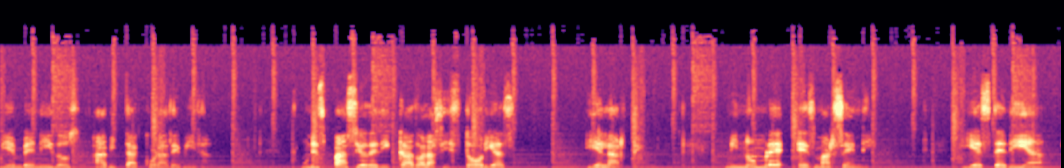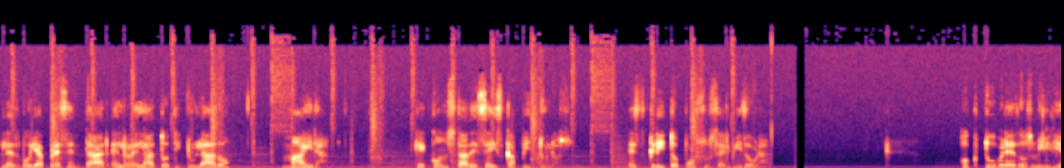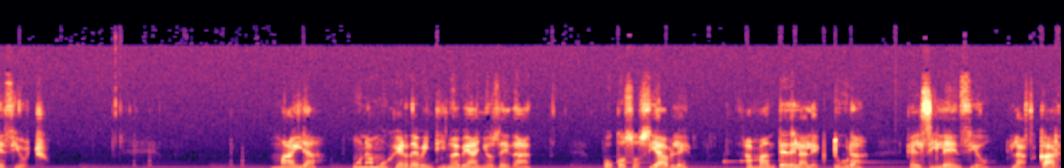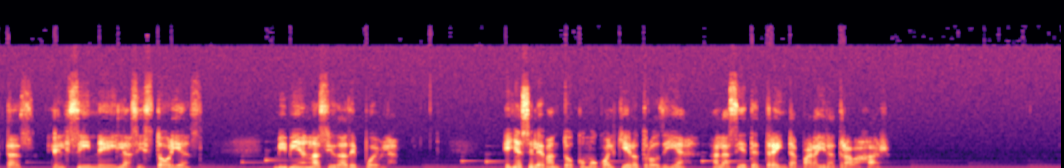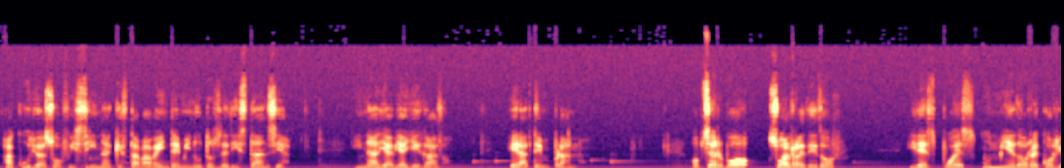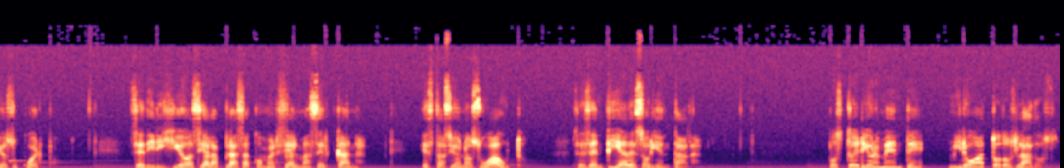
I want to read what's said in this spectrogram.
Bienvenidos a Bitácora de Vida, un espacio dedicado a las historias y el arte. Mi nombre es Marcendi y este día les voy a presentar el relato titulado Mayra, que consta de seis capítulos, escrito por su servidora. Octubre 2018 Mayra, una mujer de 29 años de edad, poco sociable, amante de la lectura, el silencio, las cartas, el cine y las historias, vivía en la ciudad de Puebla. Ella se levantó como cualquier otro día a las 7.30 para ir a trabajar. Acudió a su oficina que estaba a 20 minutos de distancia y nadie había llegado. Era temprano. Observó su alrededor y después un miedo recorrió su cuerpo. Se dirigió hacia la plaza comercial más cercana. Estacionó su auto. Se sentía desorientada. Posteriormente miró a todos lados.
